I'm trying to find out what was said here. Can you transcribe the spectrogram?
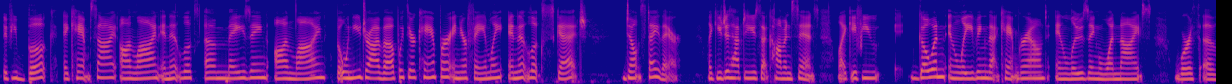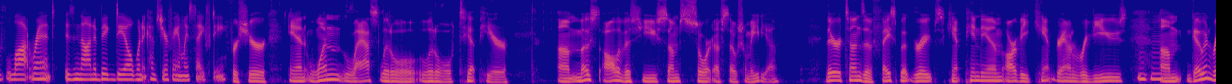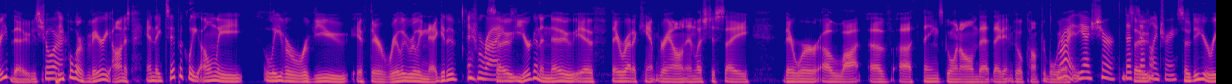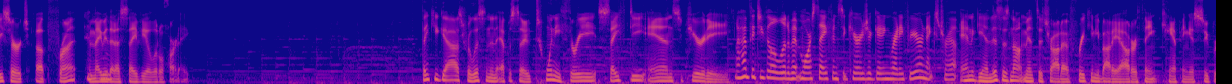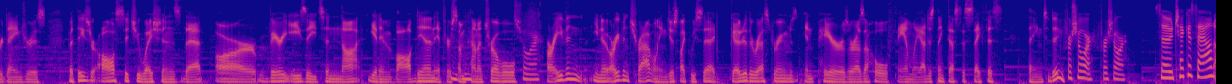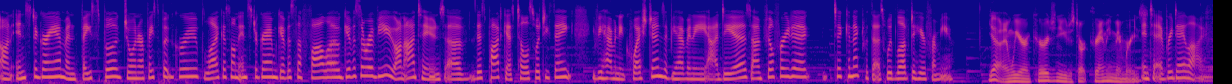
if you book a campsite online and it looks amazing online, but when you drive up with your camper and your family and it looks sketch, don't stay there. Like you just have to use that common sense. Like if you going and leaving that campground and losing one night's worth of lot rent is not a big deal when it comes to your family's safety. for sure. And one last little little tip here: um, most all of us use some sort of social media. There are tons of Facebook groups, Campendium, RV campground reviews. Um, go and read those. Sure. people are very honest, and they typically only leave a review if they're really really negative. Right. So you're going to know if they were at a campground, and let's just say there were a lot of uh, things going on that they didn't feel comfortable with. Right. Yeah, sure. That's So- definitely true. So do your research up front, and maybe Mm-hmm. that'll save you a little heartache. Thank you guys for listening to episode 23 Safety and Security. I hope that you feel a little bit more safe and secure as you're getting ready for your next trip. And again, this is not meant to try to freak anybody out or think camping is super dangerous, but these are all situations that are very easy to not get involved in if there's some mm-hmm. kind of trouble. Sure. Or even, you know, or even traveling, just like we said, go to the restrooms in pairs or as a whole family. I just think that's the safest thing to do. For sure, for sure. So check us out on Instagram and Facebook. Join our Facebook group. Like us on Instagram. Give us a follow. Give us a review on iTunes of this podcast. Tell us what you think. If you have any questions, if you have any ideas, um, feel free to to connect with us. We'd love to hear from you Yeah, and we are encouraging you to start cramming memories. into everyday life.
